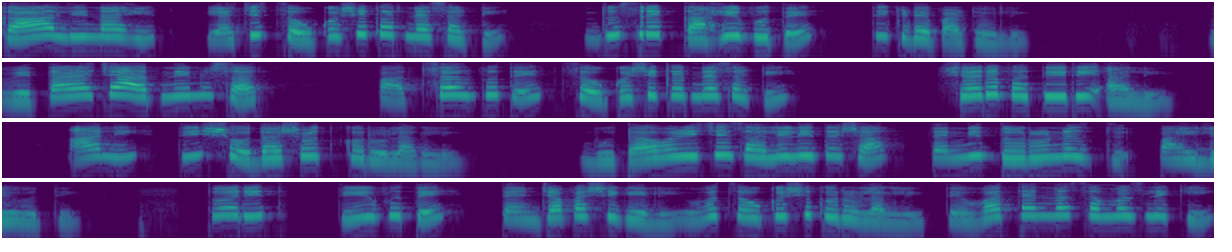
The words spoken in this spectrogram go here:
का आली नाहीत याची चौकशी करण्यासाठी दुसरे काही भूते तिकडे पाठवली. वेताळाच्या आज्ञेनुसार पाच सात भूते चौकशी करण्यासाठी शरभतिरी आली आणि ती शोधाशोध करू लागली. भूतावळीची झालेली दशा त्यांनी दुरूनच पाहिली होती. त्वरित ती भूते त्यांच्यापाशी गेली व चौकशी करू लागली. तेव्हा त्यांना समजले की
